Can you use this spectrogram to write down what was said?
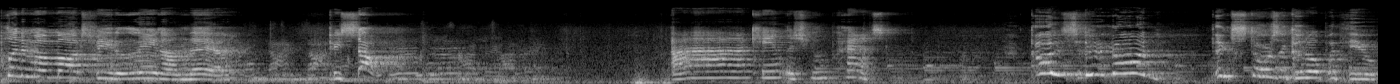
Plenty more marks for you to lean on there. Peace out. I can't let you pass. Guys, hang on! Thanks stars I caught up with you.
